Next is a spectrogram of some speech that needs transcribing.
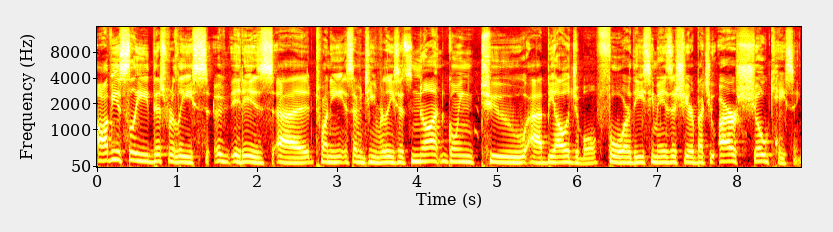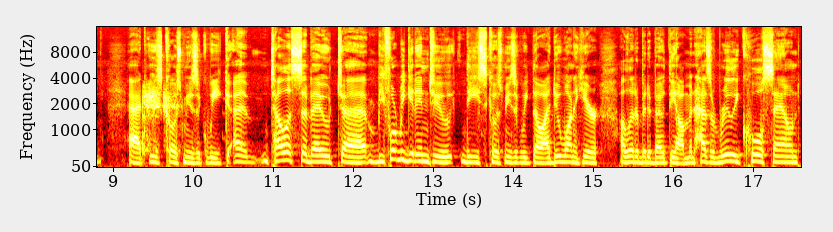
obviously this release it is uh 2017 release. It's not going to uh, be eligible for the EC ECMAs this year, but you are showcasing at East Coast Music Week. Uh, tell us about uh, before we get into the East Coast Music Week, though. I do want to hear a little bit about the album. It has a really cool sound.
